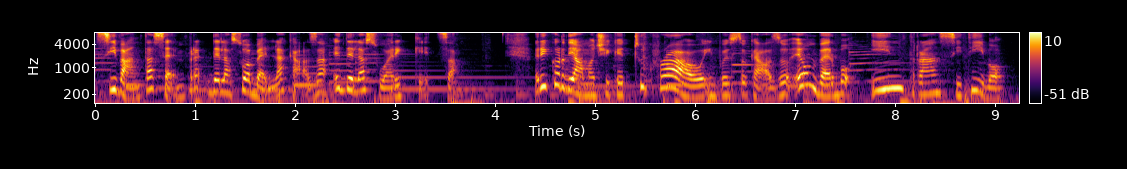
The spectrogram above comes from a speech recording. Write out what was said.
Si vanta sempre della sua bella casa e della sua ricchezza. Ricordiamoci che to crow in questo caso è un verbo intransitivo.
